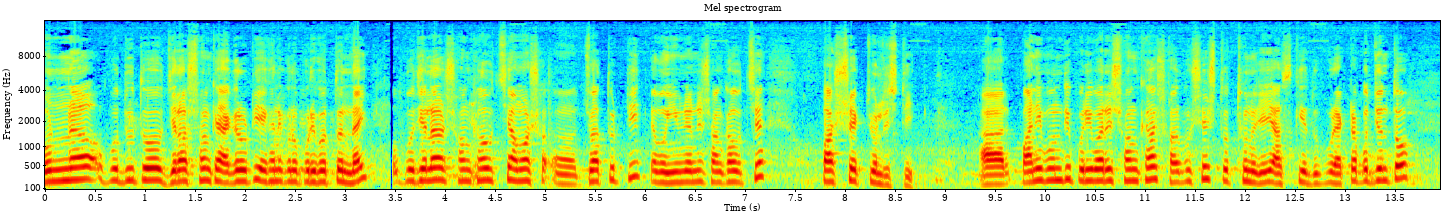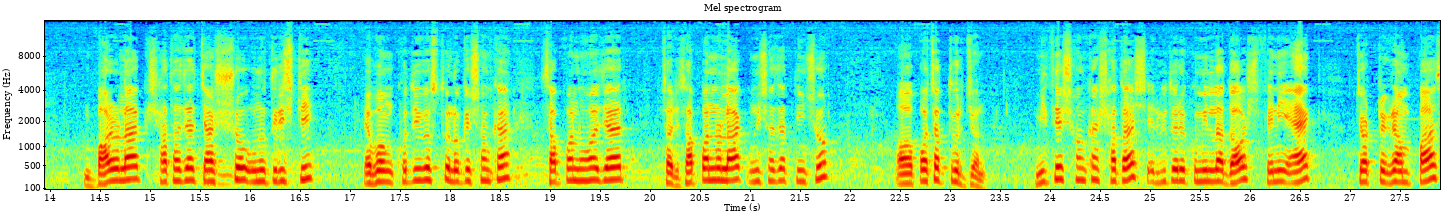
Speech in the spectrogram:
বন্যা উপদ্রুত জেলার সংখ্যা এগারোটি, এখানে কোনো পরিবর্তন নাই। উপজেলার সংখ্যা হচ্ছে আমার চুয়াত্তরটি এবং ইউনিয়নের সংখ্যা হচ্ছে পাঁচশো একচল্লিশটি। আর পানিবন্দী পরিবারের সংখ্যা সর্বশেষ তথ্য অনুযায়ী আজকে দুপুর একটা পর্যন্ত বারো লাখ সাত হাজার চারশো উনত্রিশটি এবং ক্ষতিগ্রস্ত লোকের সংখ্যা ছাপ্পান্ন হাজার সরি ছাপ্পান্ন লাখ উনিশ হাজার তিনশো পঁচাত্তর জন। মৃতের সংখ্যা সাতাশ, এর ভিতরে কুমিল্লা দশ, ফেনী এক, চট্টগ্রাম পাঁচ,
